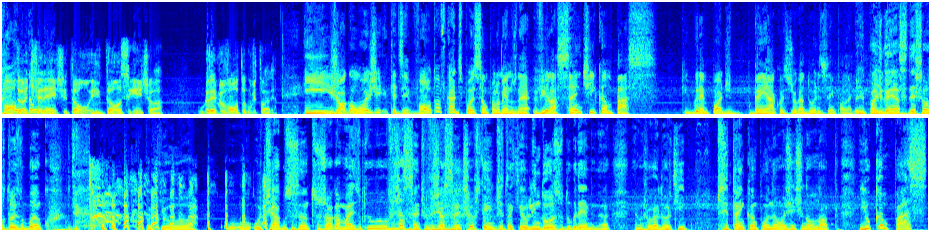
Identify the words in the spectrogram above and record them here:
voltam Então é diferente. Então, então é o seguinte, ó. O Grêmio volta com vitória. e jogam hoje, quer dizer, voltam a ficar à disposição pelo menos, né? Vila Sante e Campas. O que o Grêmio pode ganhar com esses jogadores, hein, Paulette? Ele pode ganhar se deixar os dois no banco. Porque o, o, o Thiago Santos joga mais do que o Vijaçante. O Vijaçante, eu tenho dito aqui, é o lindoso do Grêmio, né? É um jogador que, se está em campo ou não, a gente não nota. E o Campas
